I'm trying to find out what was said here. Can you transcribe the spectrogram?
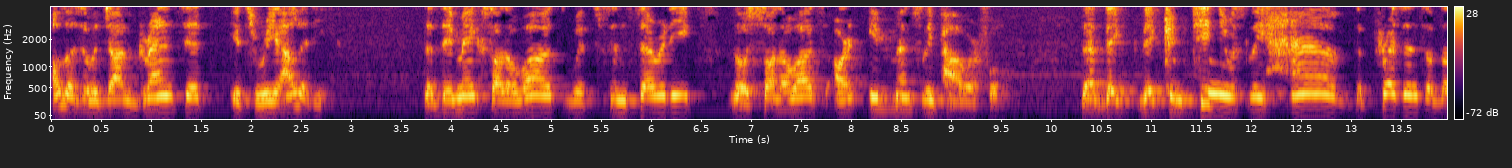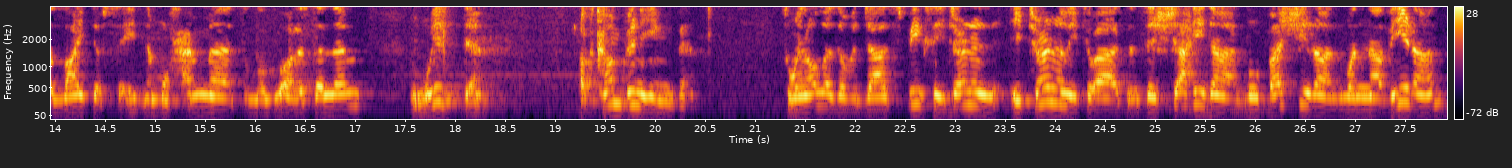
Allah grants it its reality. That they make salawats with sincerity, those salawats are immensely powerful. That they, they continuously have the presence of the light of Sayyidina Muhammad with them, accompanying them. So when Allah speaks eternally, eternally to us and says, Shahidan, Mubashiran wa Nadhiran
